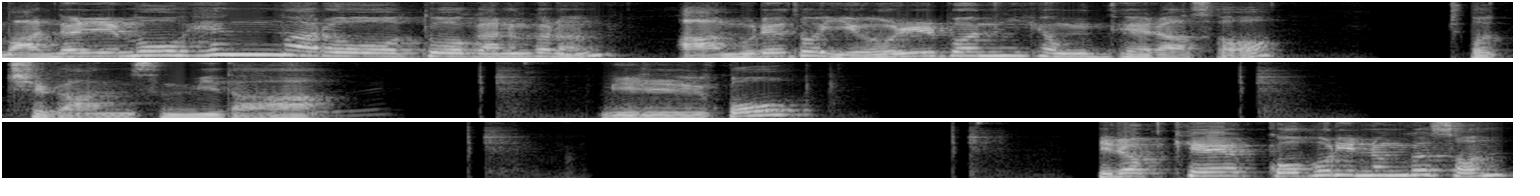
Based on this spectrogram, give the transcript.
마늘모 행마로 두어가는 것은 아무래도 열번 형태라서 좋지가 않습니다. 둘, 밀고 이렇게 꼬부리는 것은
